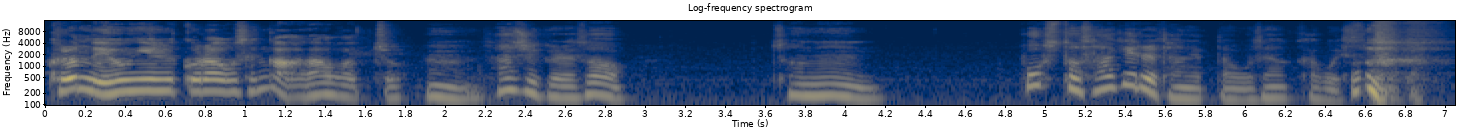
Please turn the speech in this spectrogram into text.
그런 내용일 거라고 생각 안 하고 갔죠. 음, 사실 그래서 저는 포스터 사기를 당했다고 생각하고 있습니다.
